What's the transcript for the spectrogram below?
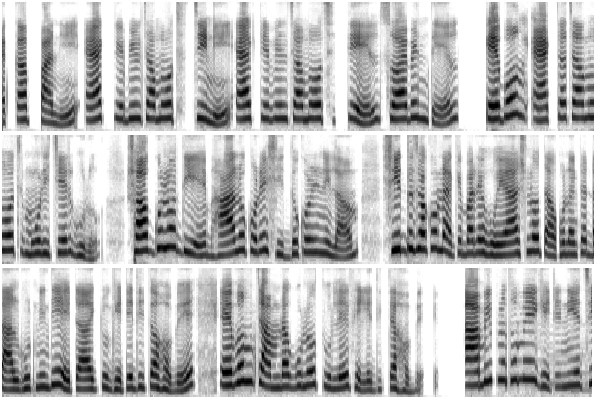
এক কাপ পানি, এক টেবিল চামচ চিনি, এক টেবিল চামচ তেল, সয়াবিন তেল এবং এক চা চামচ মরিচের গুঁড়ো। সবগুলো দিয়ে ভালো করে সিদ্ধ করে নিলাম। সিদ্ধ যখন একেবারে হয়ে আসলো তখন একটা ডাল ঘুটনি দিয়ে এটা একটু ঘেটে দিতে হবে এবং চামড়াগুলো তুলে ফেলে দিতে হবে। আমি প্রথমে ঘেটে নিয়েছি,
